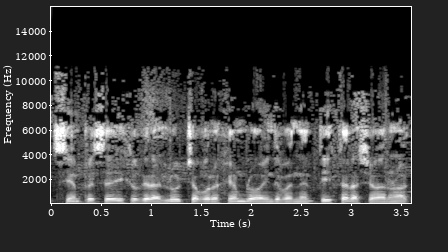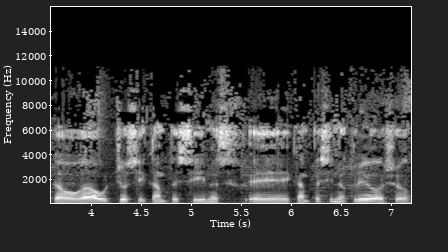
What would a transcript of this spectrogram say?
siempre se dijo que las luchas, por ejemplo, independentistas las llevaron a cabo gauchos y campesinos, eh, campesinos criollos.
